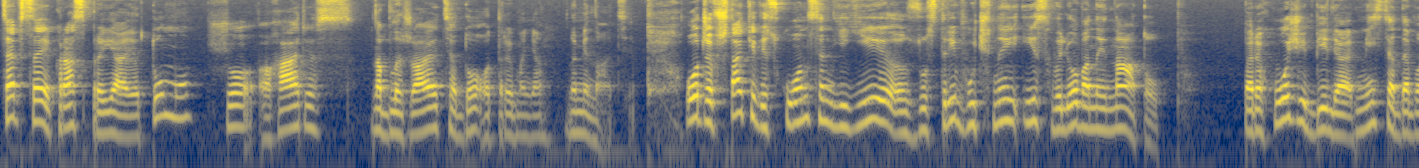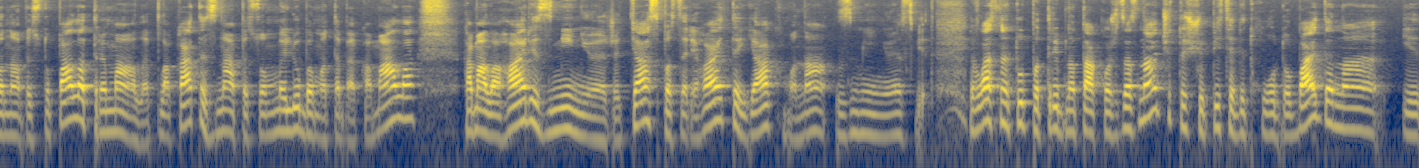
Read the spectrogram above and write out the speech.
Це все якраз сприяє тому, що Гарріс наближається до отримання номінації. Отже, в штаті Вісконсин її зустрів гучний і схвильований натовп. Перехожі біля місця, де вона виступала, тримали плакати з написом Ми любимо тебе, Камала. Камала Гаррі змінює життя. Спостерігайте, як вона змінює світ. І, власне, тут потрібно також зазначити, що після відходу Байдена і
